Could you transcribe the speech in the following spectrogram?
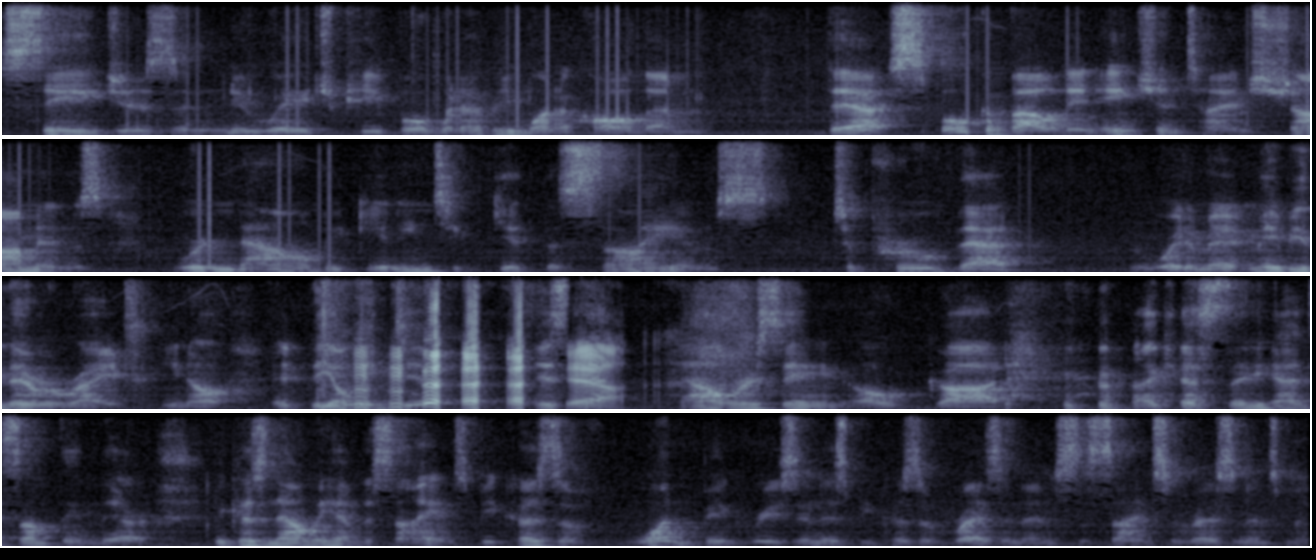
sages and new age people whatever you want to call them that spoke about in ancient times shamans we're now beginning to get the science to prove that wait a minute maybe they were right you know it, the only difference is yeah. that now we're saying oh god i guess they had something there because now we have the science because of one big reason is because of resonance, the science of resonance, my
